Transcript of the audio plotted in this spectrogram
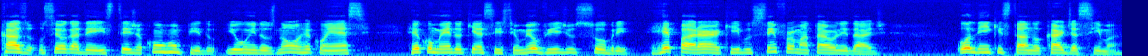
Caso o seu HD esteja corrompido e o Windows não o reconhece, recomendo que assista o meu vídeo sobre reparar arquivos sem formatar a unidade. O link está no card acima.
